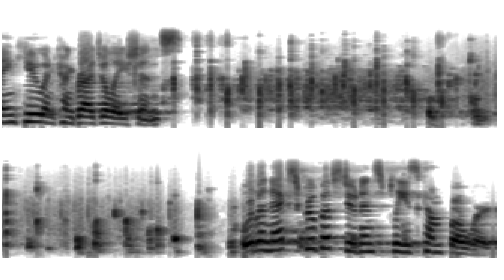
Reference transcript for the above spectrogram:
Thank you and congratulations. Will the next group of students please come forward?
